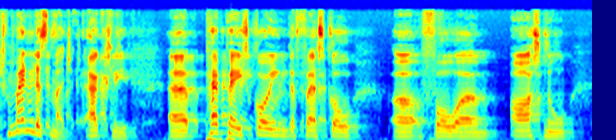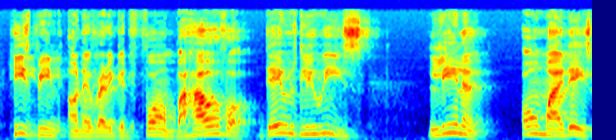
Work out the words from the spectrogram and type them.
tremendous match, actually. Uh, Pepe scoring the first goal uh, for um, Arsenal. He's been on a very good form. But however, David Luiz, Leno, oh my days,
